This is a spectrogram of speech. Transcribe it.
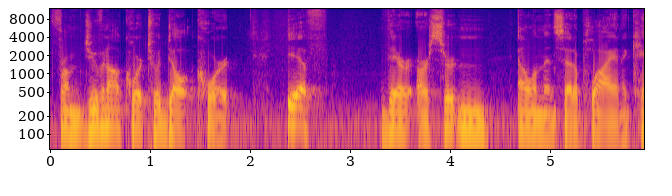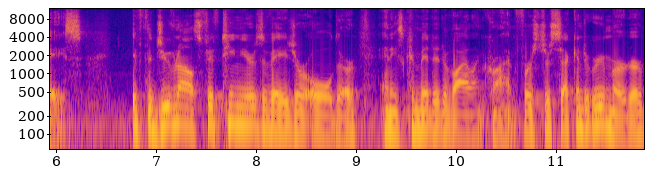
from juvenile court to adult court if there are certain elements that apply in a case. If the juvenile is 15 years of age or older and he's committed a violent crime, first or second degree murder,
